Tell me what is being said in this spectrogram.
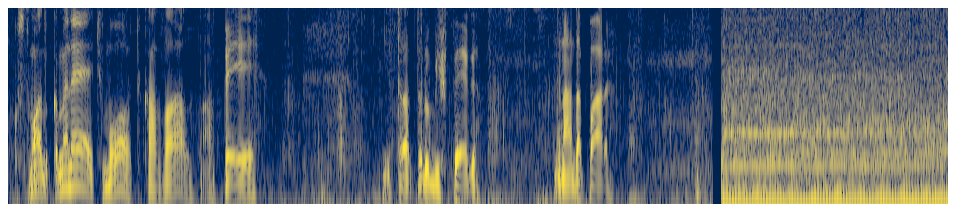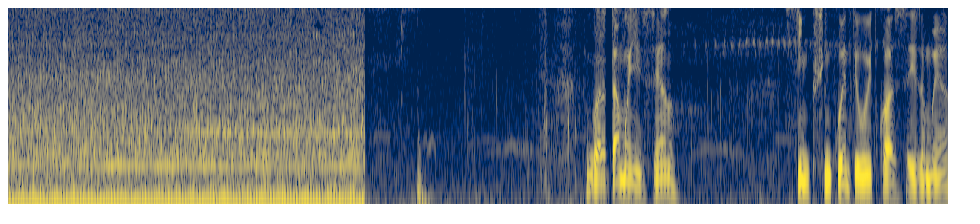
Acostumado com caminhonete, moto, cavalo, a pé. E trator o bicho pega. Nada para. Agora tá amanhecendo. 5h58, quase 6 da manhã.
